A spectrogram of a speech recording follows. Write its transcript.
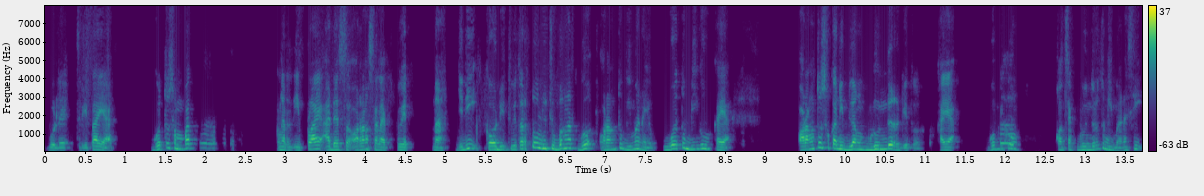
boleh cerita ya. Gue tuh sempat Hmm. nge-reply ada seorang seleb tweet Nah, jadi kalau di Twitter tuh lucu banget. Gue orang tuh gimana ya? Gue tuh bingung kayak orang tuh suka dibilang blunder gitu. Kayak gue bingung konsep blunder tuh gimana sih?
